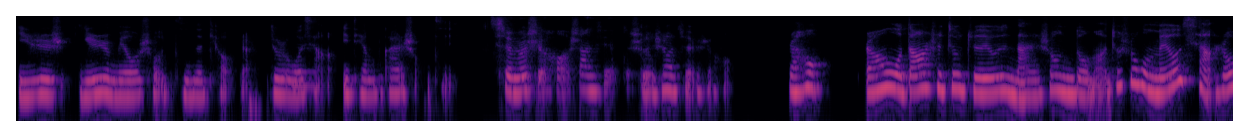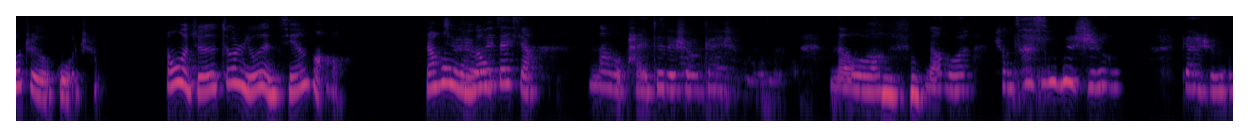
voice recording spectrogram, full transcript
一日一日没有手机的挑战，就是我嗯想一天不看手机。什么时候？上学的时候对，。上学的时候，然后然后我当时就觉得有点难受，你懂吗？就是我没有享受这个过程，然后我觉得就是有点煎熬。然后我没有在想，那我排队的时候干什么？那我 那我上厕所的时候干什么？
